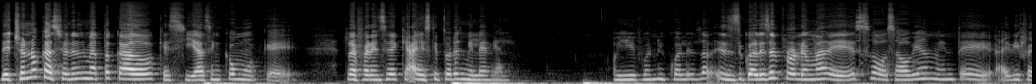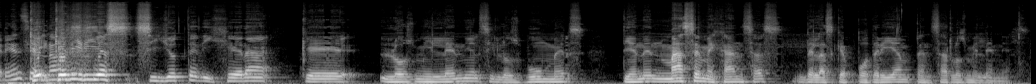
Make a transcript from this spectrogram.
De hecho, en ocasiones me ha tocado que sí hacen como que referencia de que, ay, es que tú eres millennial. Oye, bueno, ¿y cuál es, cuál es el problema de eso? O sea, obviamente hay diferencias, ¿Qué, ¿Qué dirías si yo te dijera que los millennials y los boomers tienen más semejanzas de las que podrían pensar los millennials?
